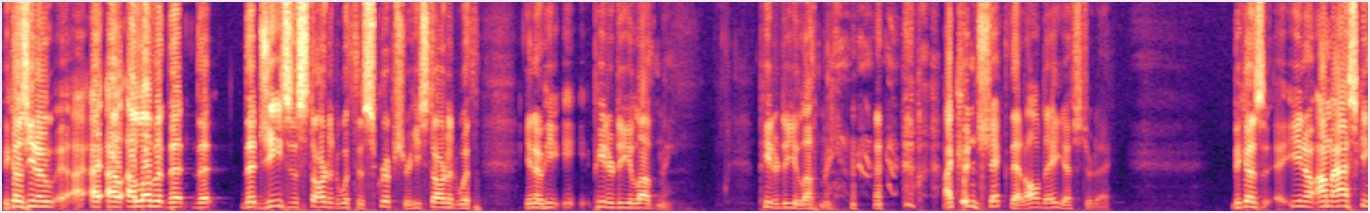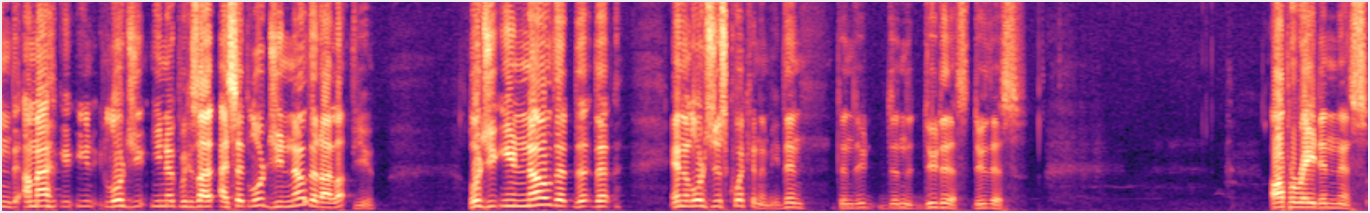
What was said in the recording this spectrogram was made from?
Because, you know, I, I, I love it that, that that Jesus started with the scripture. He started with, you know, he, he Peter, do you love me? Peter, do you love me? I couldn't shake that all day yesterday. Because, you know, I'm asking, I'm asking, Lord, you, you know, because I, I said, Lord, you know that I love you. Lord, you, you know that, that, that, and the Lord's just quickening me. Then, then, do, then do this, do this. Operate in this.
